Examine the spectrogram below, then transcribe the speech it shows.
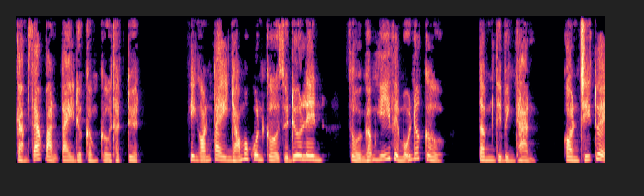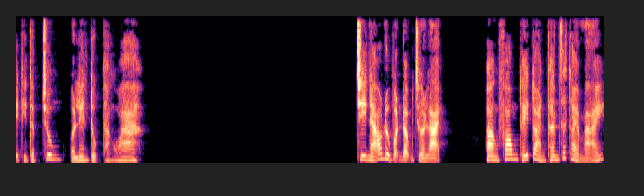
Cảm giác bàn tay được cầm cờ thật tuyệt. Khi ngón tay nhóm một quân cờ rồi đưa lên, rồi ngẫm nghĩ về mỗi nước cờ. Tâm thì bình thản, còn trí tuệ thì tập trung và liên tục thăng hoa. Trí não được vận động trở lại. Hoàng Phong thấy toàn thân rất thoải mái.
